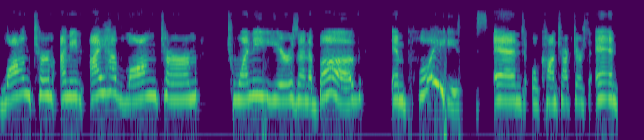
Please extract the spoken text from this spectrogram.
long term i mean i have long term 20 years and above employees and well contractors and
